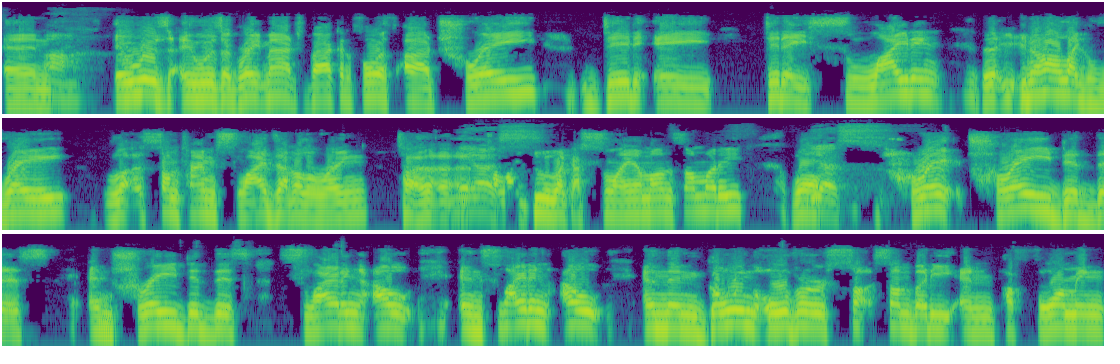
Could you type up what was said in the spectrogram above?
and Uh, it was it was a great match back and forth. Uh, Trey did a did a sliding. You know how like Ray sometimes slides out of the ring. to, uh, Yes. to like, do like a slam on somebody. Well, yes. Trey, Trey did this, and Trey did this sliding out and sliding out, and then going over so- somebody and performing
